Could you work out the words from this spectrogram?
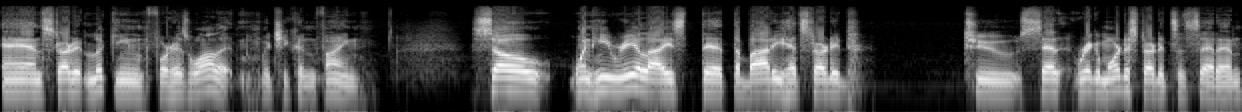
and started looking for his wallet, which he couldn't find. So when he realized that the body had started to set rigor mortis started to set in,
